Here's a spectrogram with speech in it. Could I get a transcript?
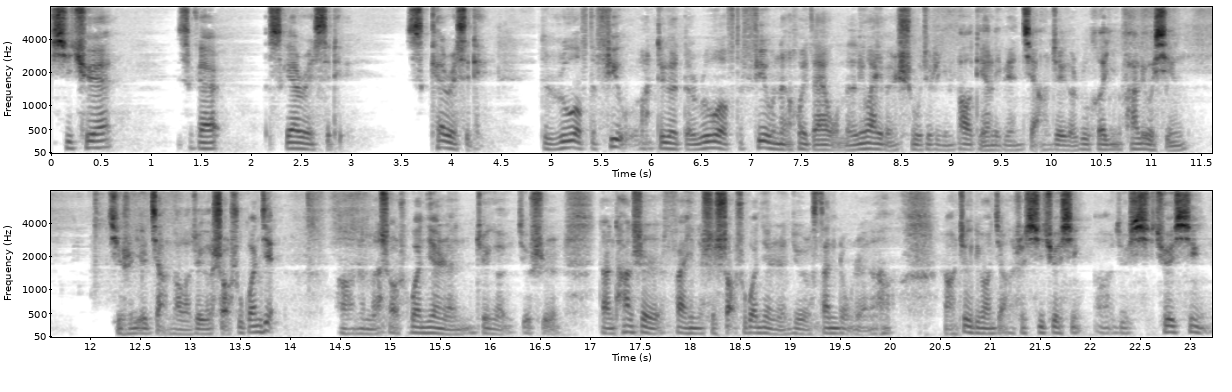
稀缺 scare。Scarcity, scarcity, scarcity, the rule of the few 啊，这个 the rule of the few 呢，会在我们另外一本书，就是引爆点里边讲这个如何引发流行，其实也讲到了这个少数关键啊。那么少数关键人，这个就是，但是它是翻译的是少数关键人，就有三种人哈。然后这个地方讲的是稀缺性啊，就稀缺性，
